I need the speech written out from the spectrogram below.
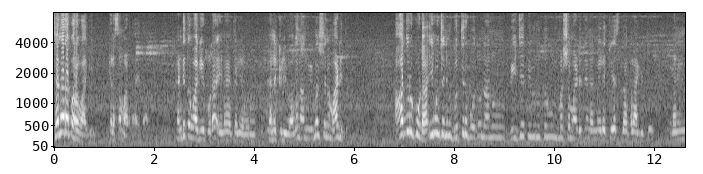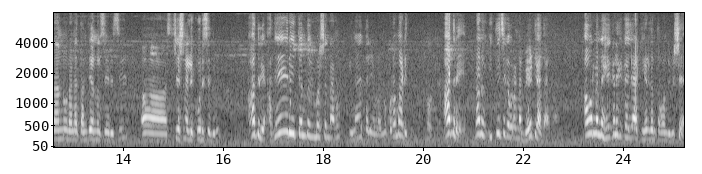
ಜನರ ಪರವಾಗಿ ಕೆಲಸ ಮಾಡ್ತಾ ಇದ್ದಾರೆ. ಖಂಡಿತವಾಗಿಯೂ ಕೂಡ ಇನಾಯತ್ ಅಲಿ ಅವರು ಕಣಕ್ಕಿಳಿಯುವಾಗ ನಾನು ವಿಮರ್ಶನೆ ಮಾಡಿದೆ ಆದರೂ ಕೂಡ ಈ ಮುಂಚೆ ನಿಮ್ಗೆ ಗೊತ್ತಿರ್ಬೋದು ನಾನು ಬಿ ಜೆ ಪಿ ವಿರುದ್ಧವೂ ವಿಮರ್ಶೆ ಮಾಡಿದ್ದೆ. ನನ್ನ ಮೇಲೆ ಕೇಸ್ ದಾಖಲಾಗಿತ್ತು. ನನ್ನನ್ನು ನನ್ನ ತಂದೆಯನ್ನು ಸೇರಿಸಿ ಸ್ಟೇಷನಲ್ಲಿ ಕೂರಿಸಿದರು. ಆದರೆ ಅದೇ ರೀತಿಯಂತ ವಿಮರ್ಶೆ ನಾನು ವಿನಾಯತ್ ಅಲಿ ಅವರನ್ನು ಕೂಡ ಮಾಡಿದ್ದೆ. ಓಕೆ. ಆದರೆ ನಾನು ಇತ್ತೀಚೆಗೆ ಅವರನ್ನು ಭೇಟಿಯಾದಾಗ ಅವರು ನನ್ನ ಹೆಗಲಿಗೆ ಕೈ ಹಾಕಿ ಹೇಳಿದಂಥ ಒಂದು ವಿಷಯ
